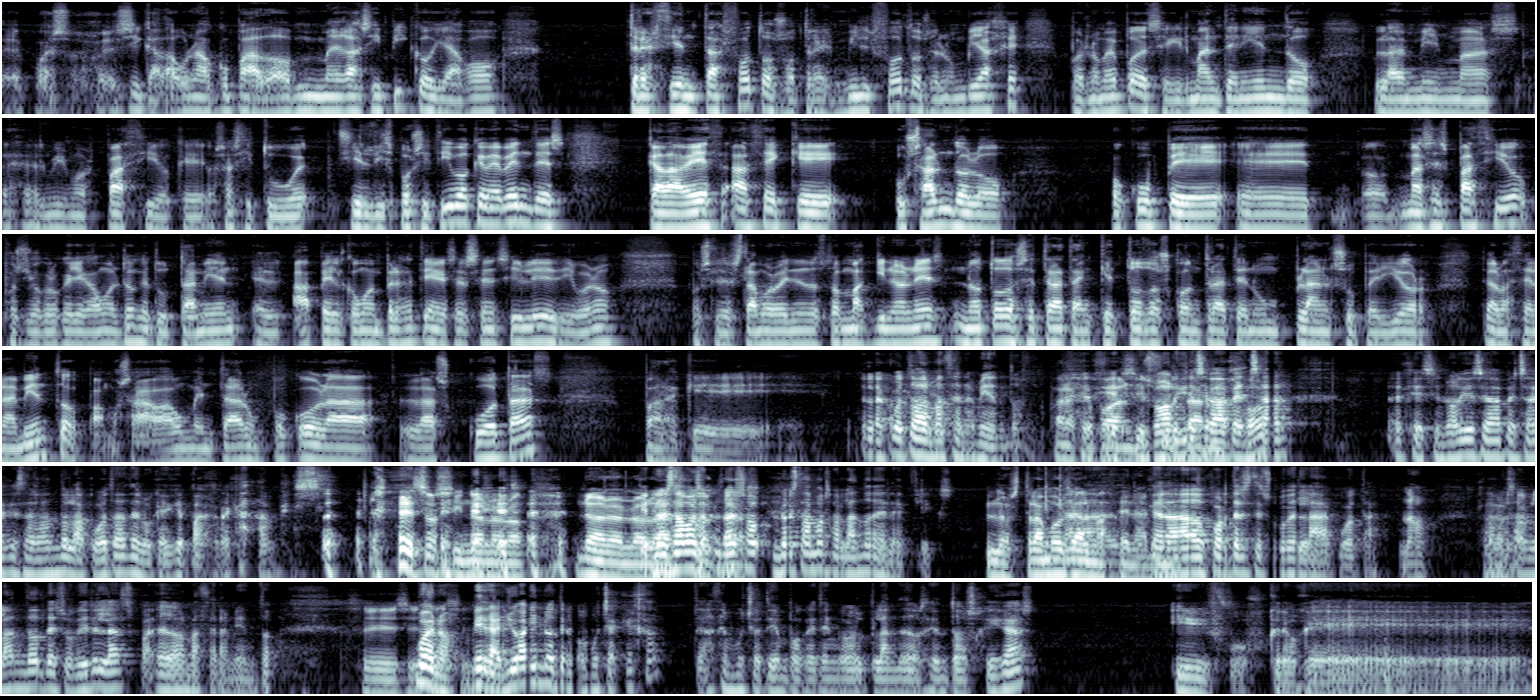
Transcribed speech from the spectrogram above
eh, pues si cada una ocupa dos megas y pico y hago 300 fotos o 3000 fotos en un viaje, pues no me puedes seguir manteniendo las mismas, el mismo espacio que, o sea, si si el dispositivo que me vendes cada vez hace que usándolo ocupe más espacio, pues yo creo que llega un momento en que tú también, el Apple como empresa tiene que ser sensible y decir, bueno, pues si le estamos vendiendo estos maquinones, no todo se trata en que todos contraten un plan superior de almacenamiento, vamos a aumentar un poco las cuotas para que... La cuota de almacenamiento. Para que puedan si no alguien se va a pensar que si no alguien se va a pensar que está dando la cuota de lo que hay que pagar cada mes. Eso sí, no, no, no. No, no, no, no, estamos, no, estamos, hablando de Netflix. Los tramos de almacenamiento. Cada dos por tres te sube la cuota. No. Estamos hablando de subir el, almacenamiento. bueno, mira, yo ahí no tengo mucha queja. Hace mucho tiempo que tengo el plan de 200 gigas. Y creo que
